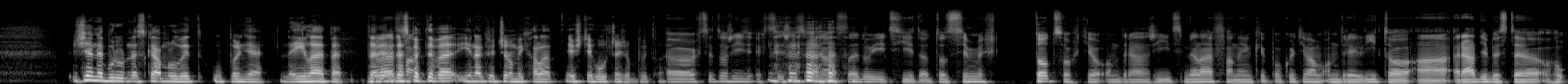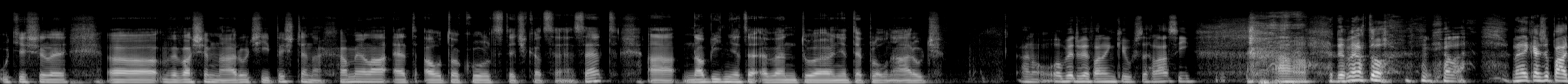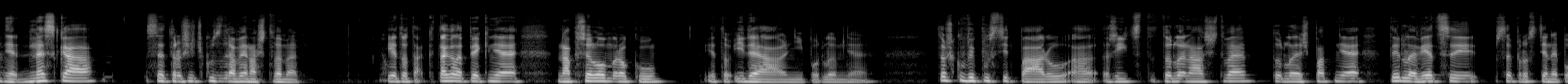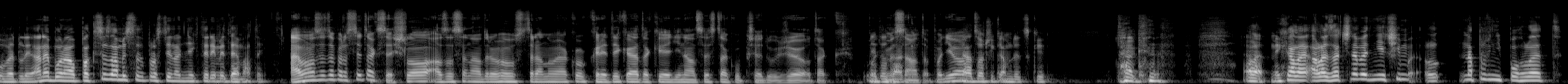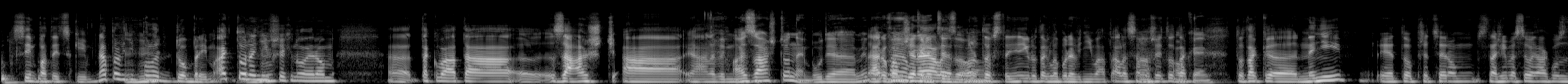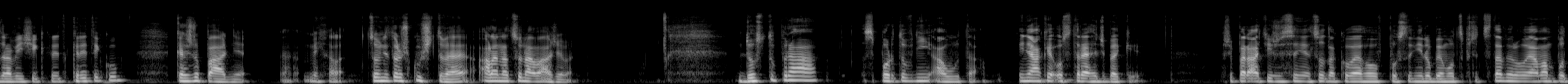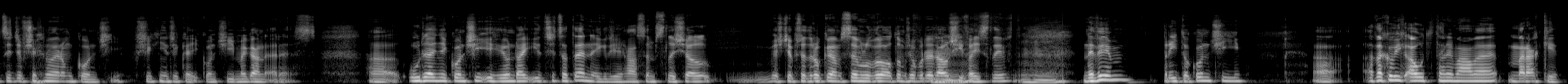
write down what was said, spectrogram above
že nebudu dneska mluvit úplně nejlépe. Tedy, No, respektive, jinak řečeno, Michale, ještě hůř než obvykle. Uh, chci to říct, chci říct následující, to, to, si myš, to, co chtěl Ondra říct, milé faninky, pokud je vám Ondry líto a rádi byste ho utěšili uh, ve vašem náručí, pište na chamila.autokult.cz a nabídněte eventuálně teplou náruč. Ano, obě dvě faninky už se hlásí. A jdeme na to, Michale. Ne, každopádně, dneska se trošičku zdravě naštveme. Je to tak. Takhle pěkně na přelom roku je to ideální, podle mě. Trošku vypustit páru a říct, tohle nás štve, tohle je špatně, tyhle věci se prostě nepovedly, anebo naopak se zamyslet prostě nad některými tématy. A ono se to prostě tak sešlo a zase na druhou stranu jako kritika je taky jediná cesta ku předu, že jo, tak Je to pojďme tak. se na to podívat. Já to říkám vždycky. Tak. Ale, Michale, ale začneme něčím na první pohled sympatickým, na první mm-hmm. pohled dobrým. Ať to mm-hmm. není všechno jenom uh, taková ta uh, zášť a já nevím. Ale záš to nebude. My já doufám, že ne, ale ono to stejně někdo takhle bude vnímat, ale samozřejmě to, tak, okay. to tak uh, není. Je to přece jenom, snažíme se o nějakou zdravější kri- kritiku. Každopádně, eh, Michale, co mě trošku štve, ale na co navážeme. Dostupná sportovní auta, i nějaké ostré hatchbacky. Připadá ti, že se něco takového v poslední době moc představilo? Já mám pocit, že všechno jenom končí. Všichni říkají, končí Megane RS. Uh, údajně končí i Hyundai i30N, i když já jsem slyšel, ještě před rokem se mluvilo o tom, že bude další facelift. Mhm. Nevím, prý to končí. A, a takových aut tady máme mraky.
